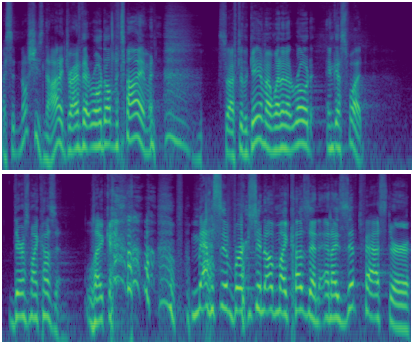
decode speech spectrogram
I said, No, she's not. I drive that road all the time. And so after the game, I went on that road, and guess what? There's my cousin. Like, massive version of my cousin. And I zipped past her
